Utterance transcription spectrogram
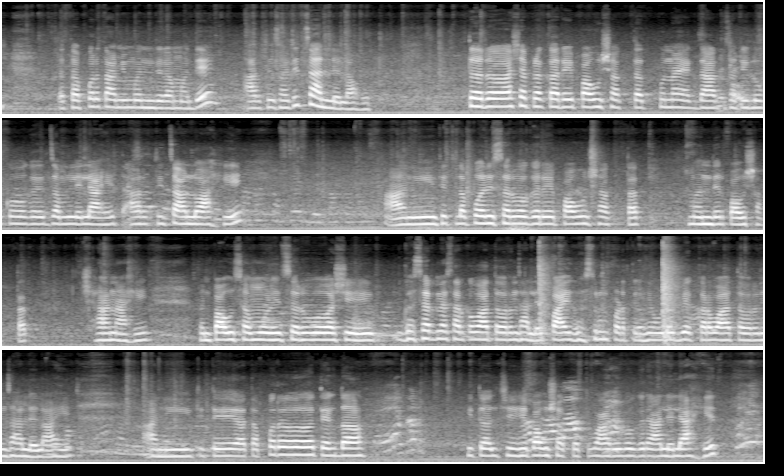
तर आता परत आम्ही मंदिरामध्ये आरतीसाठी चाललेलो आहोत. तर अशा प्रकारे पाहू शकतात. पुन्हा एकदा आरतीसाठी लोक वगैरे जमलेले आहेत. आरती चालू आहे. आणि तिथला परिसर वगैरे पाहू शकतात. मंदिर पाहू शकतात. छान आहे. पण पावसामुळे सर्व असे घसरण्यासारखं वातावरण झाले पाय घसरून पडतील. एवढं बेकार वातावरण झालेलं आहे. आणि तिथे आता परत एकदा इथलचे हे पाहू शकतात. वारे वगैरे आलेले आहेत.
